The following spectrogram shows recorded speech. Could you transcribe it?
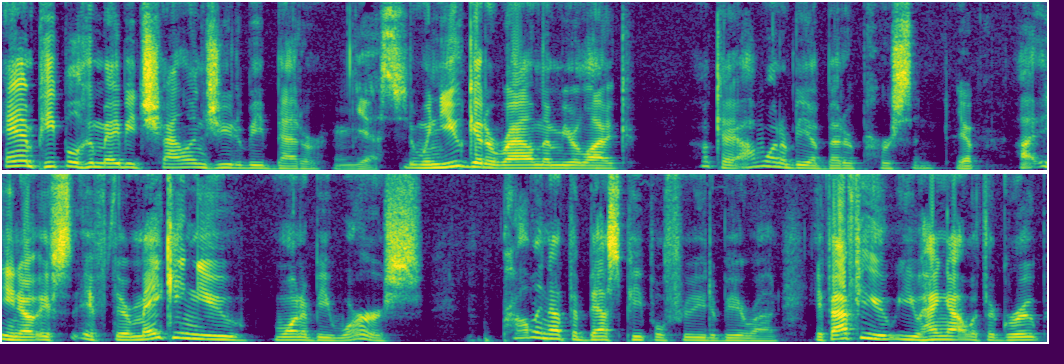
and people who maybe challenge you to be better. Yes. When you get around them, you're like, okay, I want to be a better person. Yep. Uh, you know, if if they're making you want to be worse, probably not the best people for you to be around. If after you you hang out with a group,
